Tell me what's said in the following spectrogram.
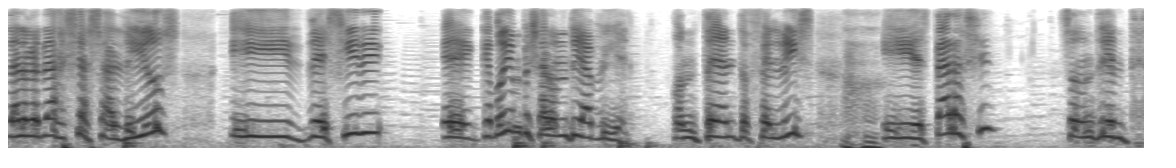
Dar gracias a Dios y decir eh, que voy a empezar un día bien, contento, feliz y estar así, sonriente.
